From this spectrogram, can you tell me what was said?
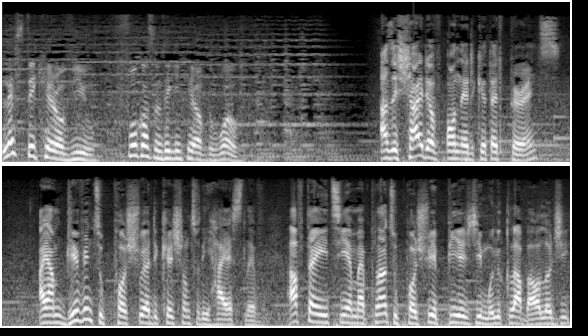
let's take care of you. Focus on taking care of the world. As a child of uneducated parents, I am driven to pursue education to the highest level. After ATM, I plan to pursue a PhD in molecular biology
